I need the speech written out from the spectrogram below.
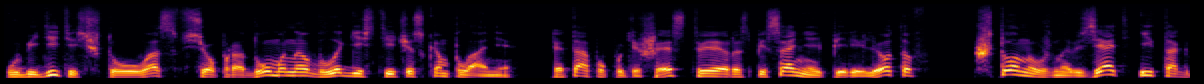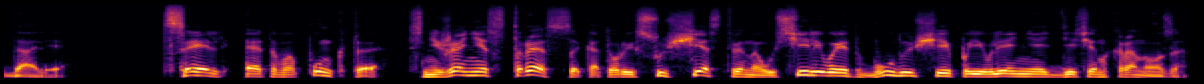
Убедитесь, что у вас все продумано в логистическом плане. Этапы путешествия, расписание перелетов, что нужно взять и так далее. Цель этого пункта – снижение стресса, который существенно усиливает будущее появление десинхроноза.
